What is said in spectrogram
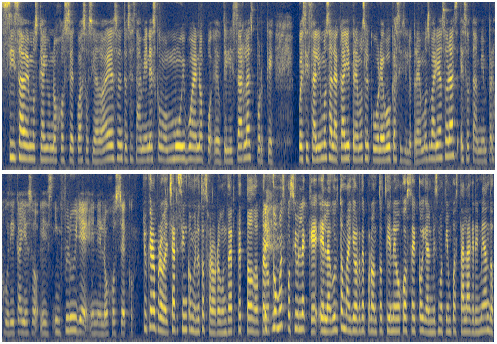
sí sabemos que hay un ojo seco asociado a eso, entonces también es como muy bueno eh, utilizarlas porque pues si salimos a la calle y tenemos el cubrebocas y si lo traemos varias horas, eso también perjudica y eso es, influye en el ojo seco. Yo quiero aprovechar cinco minutos para preguntarte todo, pero ¿cómo es posible que el adulto mayor de pronto tiene ojo seco y al mismo tiempo está lagrimeando?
